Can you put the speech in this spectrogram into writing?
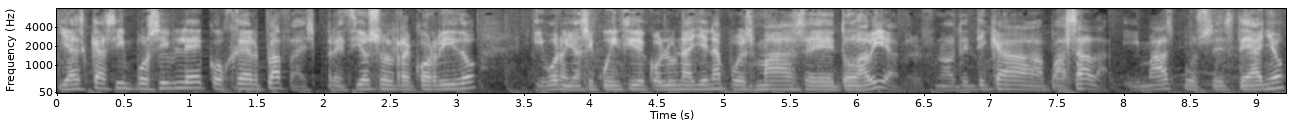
ya es casi imposible coger plaza. Es precioso el recorrido y bueno, ya si coincide con luna llena, pues más eh, todavía, es una auténtica pasada. Y más, pues este año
